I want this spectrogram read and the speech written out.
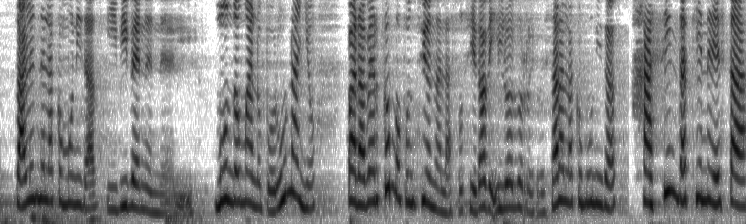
salen de la comunidad y viven en el mundo humano por un año para ver cómo funciona la sociedad y luego regresar a la comunidad, Jacinda tiene esta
